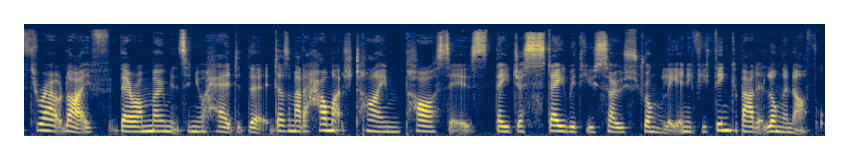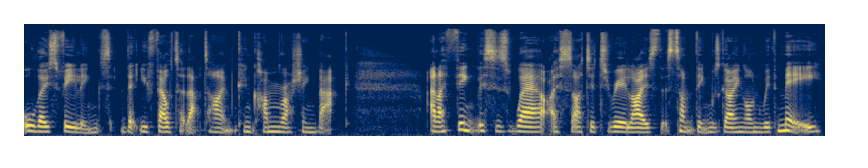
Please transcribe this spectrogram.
throughout life there are moments in your head that it doesn't matter how much time passes, they just stay with you so strongly. And if you think about it long enough, all those feelings that you felt at that time can come rushing back. And I think this is where I started to realize that something was going on with me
